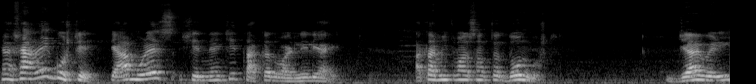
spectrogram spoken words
ह्या अशा अनेक गोष्टी आहेत. त्यामुळेच शिंदेची ताकद वाढलेली आहे. आता मी तुम्हाला सांगतो दोन गोष्टी. ज्यावेळी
